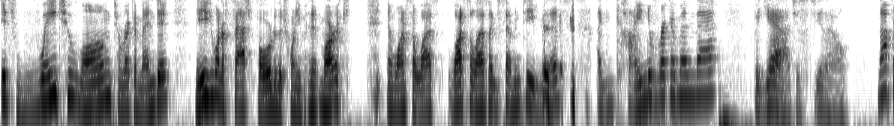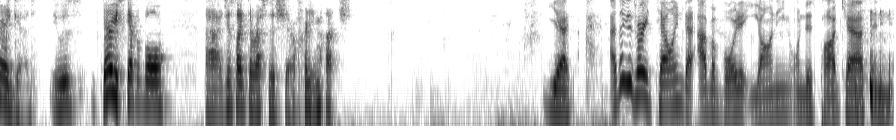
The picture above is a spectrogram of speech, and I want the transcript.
it's way too long to recommend it. Maybe if you want to fast forward to the 20 minute mark and watch the last watch the last like 17 minutes, I can kind of recommend that. But yeah, just you know, not very good. It was very skippable, uh, just like the rest of the show, pretty much. Yes, I think it's very telling that I've avoided yawning on this podcast, and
